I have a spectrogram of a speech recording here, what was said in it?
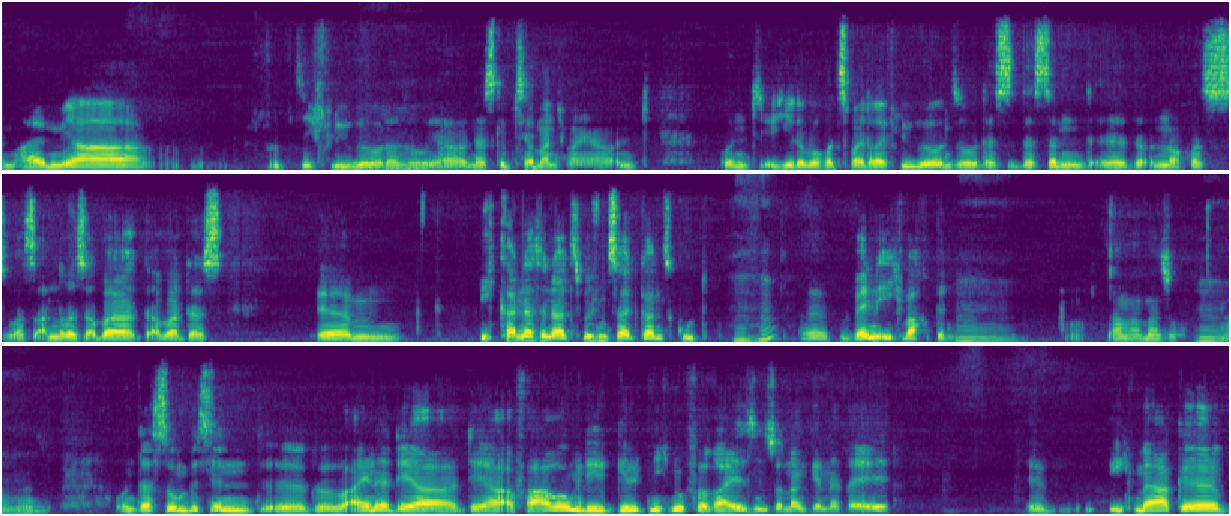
einem halben Jahr 50 Flüge oder Mhm. so, ja, und das gibt's ja manchmal, ja, und, und jede Woche zwei, drei Flüge und so, das, das ist dann äh, noch was, was anderes, aber, aber das, ähm, ich kann das in der Zwischenzeit ganz gut, Mhm. äh, wenn ich wach bin, Mhm. sagen wir mal so. Mhm. Und das so ein bisschen äh, eine der, der Erfahrungen, die gilt nicht nur für Reisen, sondern generell. Äh, ich merke,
